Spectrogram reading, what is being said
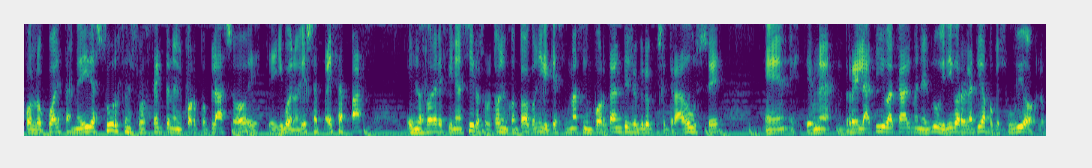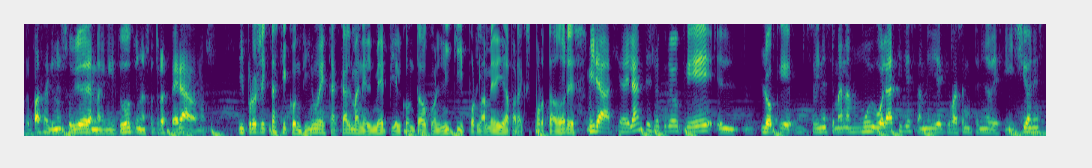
por lo cual estas medidas surgen su efecto en el corto plazo este, y bueno, esa, esa paz en los dólares financieros, sobre todo en el contado con liqui, que es el más importante, yo creo que se traduce en este, una relativa calma en el blue. Y digo relativa porque subió, lo que pasa es que no subió de la magnitud que nosotros esperábamos. ¿Y proyectas que continúe esta calma en el MEP y el contado con liqui por la medida para exportadores? Mira, hacia adelante yo creo que lo que se vienen semanas muy volátiles a medida que vayamos teniendo definiciones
